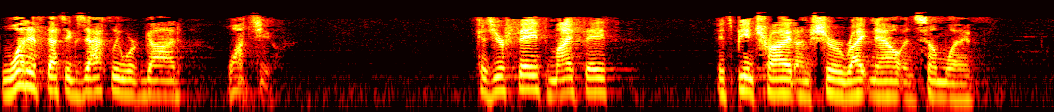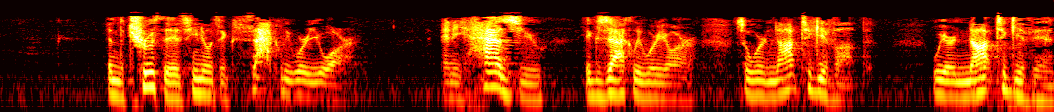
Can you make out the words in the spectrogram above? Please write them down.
What if that's exactly where God wants you? Because your faith, my faith, it's being tried, I'm sure, right now in some way. And the truth is, He knows exactly where you are. And He has you exactly where you are. So we're not to give up. We are not to give in.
